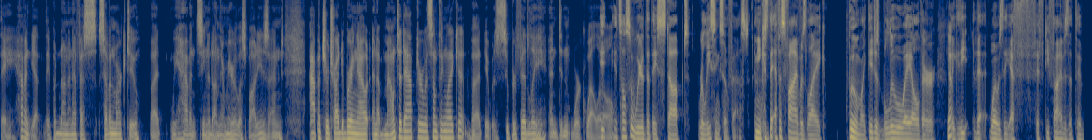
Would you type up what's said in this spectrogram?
they haven't yet. They put it on an FS7 Mark II, but we haven't seen it on their mirrorless bodies. And Aperture tried to bring out an mount adapter with something like it, but it was super fiddly and didn't work well at It- all. It's also weird that they stopped releasing so fast. I mean, because the FS5 was like, boom, like they just blew away all their Yep. like the, the what was the F55? Is that the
